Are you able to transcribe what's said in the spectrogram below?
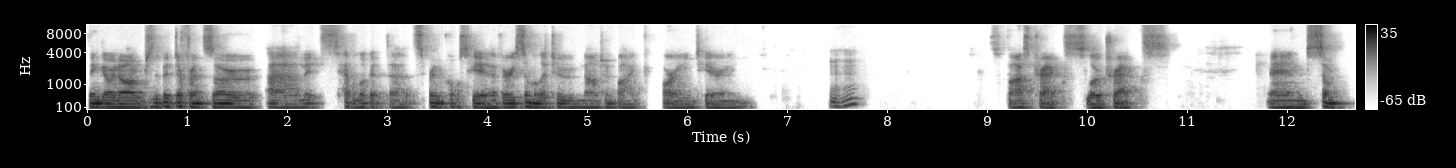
thing going on, which is a bit different. So uh, let's have a look at the sprint course here, very similar to mountain bike orienteering. Mm-hmm. It's fast tracks, slow tracks, and some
